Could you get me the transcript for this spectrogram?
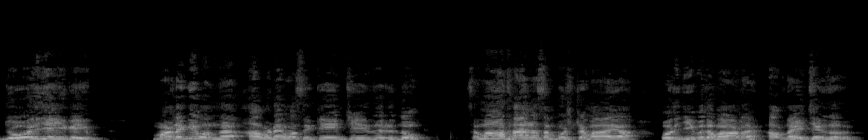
ജോലി ചെയ്യുകയും മടങ്ങി വന്ന് അവിടെ വസിക്കുകയും ചെയ്തിരുന്നു. സമാധാന സമ്പുഷ്ടമായ ഒരു ജീവിതമാണ് അവർ നയിച്ചിരുന്നത്.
